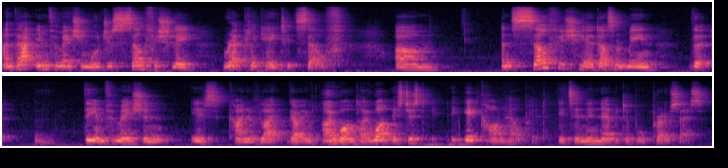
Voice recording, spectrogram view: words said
And that information will just selfishly replicate itself. Um, and selfish here doesn't mean that the information is kind of like going, I want, I want. It's just, it can't help it. It's an inevitable process.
